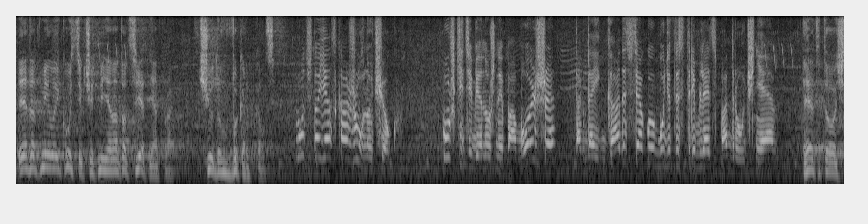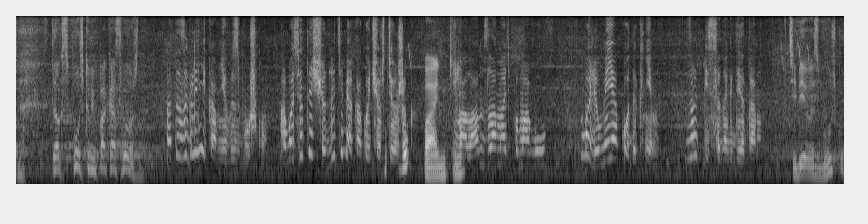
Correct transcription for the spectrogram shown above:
Этот милый кустик чуть меня на тот свет не отправил. Чудом выкарабкался. Вот что я скажу, внучок. Пушки тебе нужны побольше, тогда и гадость всякую будет истреблять подручнее. Это точно. Только с пушками пока сложно. А ты загляни ко мне в избушку. А вот это еще для тебя какой чертежик. Паньки. И валам взломать помогу. Были у меня коды к ним. Записано где-то. К тебе в избушку?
